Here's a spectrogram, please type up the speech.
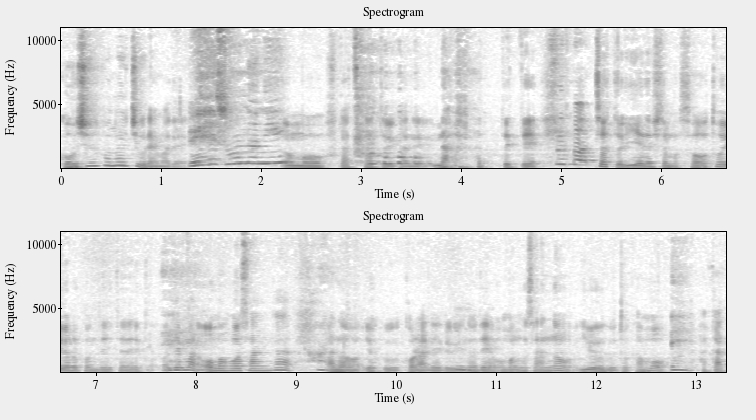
50分の1ぐらいまで。えー、そんなに？もう不活化というかね なくなっててちょっと家の人も相当喜んでいただいて、えー。でまあお孫さんが、はい。あのよく来られるので、うん。お孫さんの遊具とかもええ。測っ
